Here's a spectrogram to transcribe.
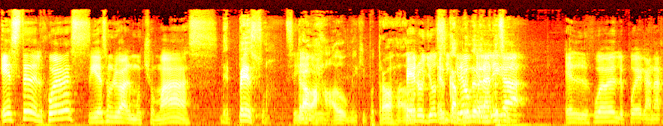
Este del jueves sí es un rival mucho más... De peso. Sí. Trabajado, un equipo trabajado. Pero yo El sí creo que la liga el jueves le puede ganar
